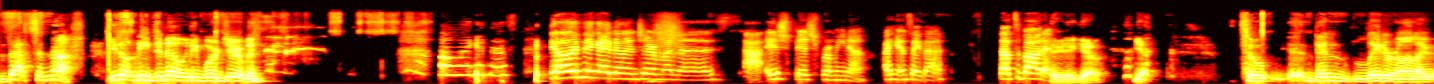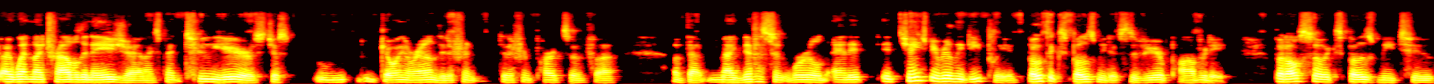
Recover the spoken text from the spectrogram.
"That's enough. You don't need to know any more German." the only thing I know in German is uh, Ich bin Romina. I can say that. That's about it. There you go. Yeah. so uh, then later on, I, I, went and I traveled in Asia, and I spent two years just going around the different the different parts of uh, of that magnificent world, and it it changed me really deeply. It both exposed me to severe poverty, but also exposed me to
